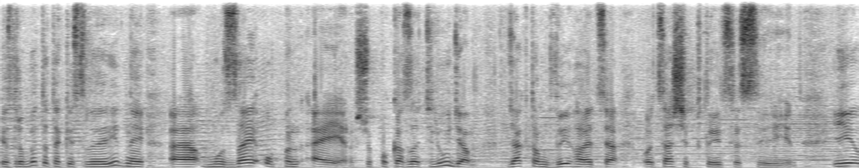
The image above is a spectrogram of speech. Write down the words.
і зробити такий своєрідний е, музей Open Air, щоб показати людям, як там двигається оця ще птиця сирін. І е,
